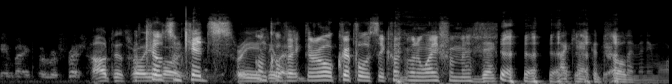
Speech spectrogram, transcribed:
Came back for a refresher. How to throw I've your killed some body. kids, Three easy Uncle lessons. Vic. They're all cripples. They couldn't run away from me. Vic, I can't control him anymore.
